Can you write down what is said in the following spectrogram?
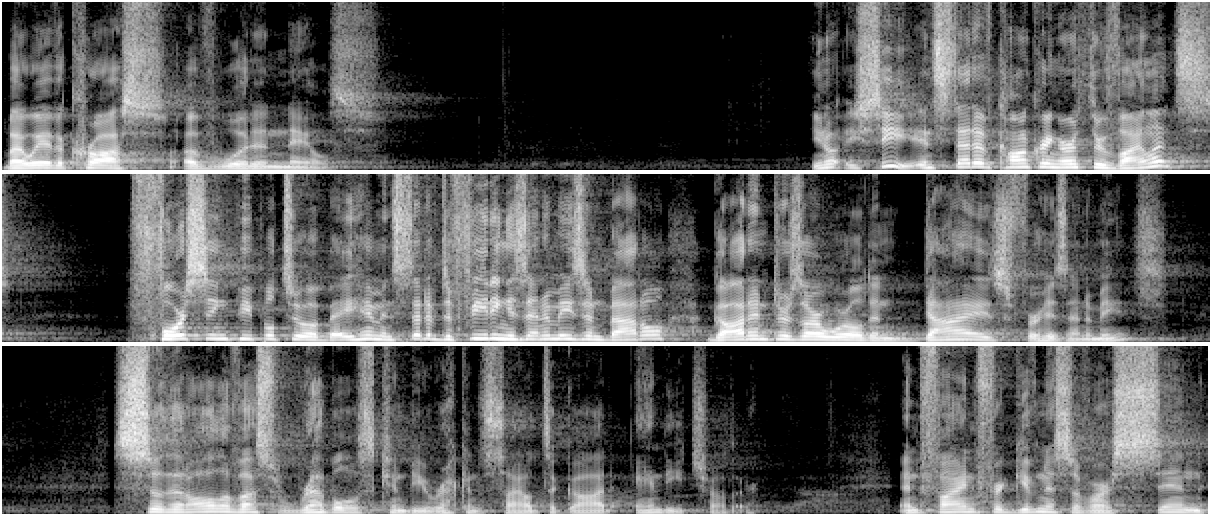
by way of a cross of wood and nails. You know, you see, instead of conquering earth through violence, forcing people to obey him, instead of defeating his enemies in battle, God enters our world and dies for his enemies so that all of us rebels can be reconciled to God and each other and find forgiveness of our sin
